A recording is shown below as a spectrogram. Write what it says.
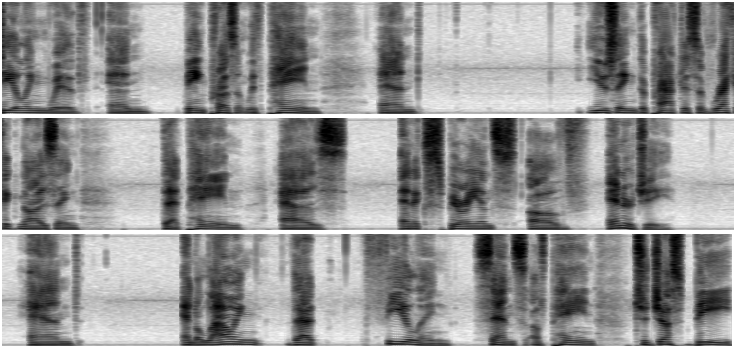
dealing with and being present with pain and using the practice of recognizing that pain as an experience of energy and and allowing that feeling sense of pain to just be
